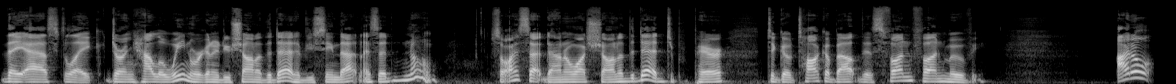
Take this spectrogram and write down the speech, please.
they asked like during Halloween we're going to do Shaun of the Dead. Have you seen that? And I said no. So I sat down and watched Shaun of the Dead to prepare to go talk about this fun, fun movie. I don't,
